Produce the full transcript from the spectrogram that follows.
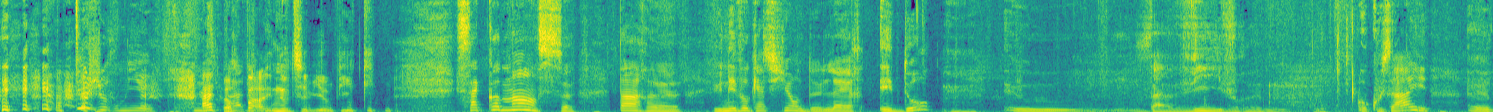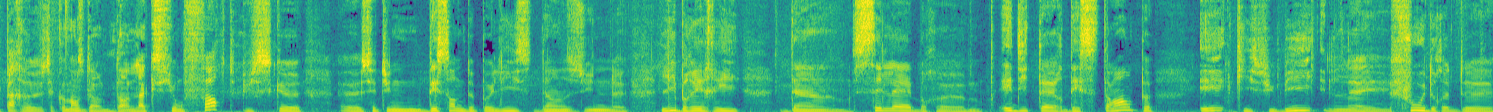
toujours mieux. Alors, parlez-nous de ce biopic. Ça commence par euh, une évocation de l'ère Edo, où va vivre euh, Okuzai. Euh, par, euh, ça commence dans, dans l'action forte, puisque euh, c'est une descente de police dans une librairie d'un célèbre euh, éditeur d'estampes et qui subit les foudres de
